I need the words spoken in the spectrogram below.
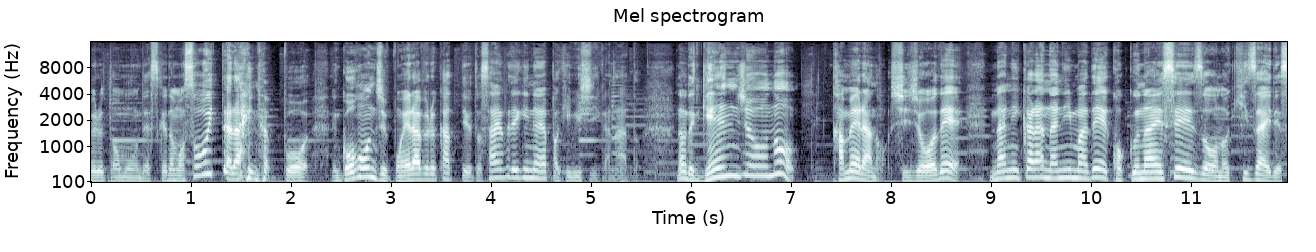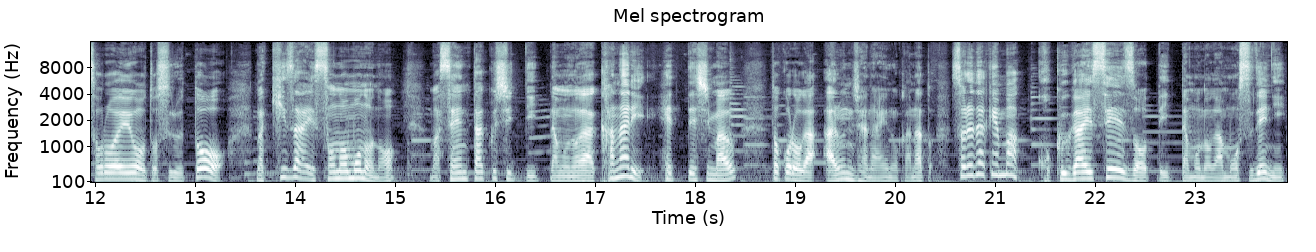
べると思うんですけどもそういったラインナップを5本10本選べるかっていうと財布的にはやっぱ厳しいかなとなので現状のカメラの市場で何から何まで国内製造の機材で揃えようとすると、まあ、機材そのものの、まあ、選択肢っていったものがかなり減ってしまうところがあるんじゃないのかなと。それだけまあ国外製造っていったものがもうすでに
